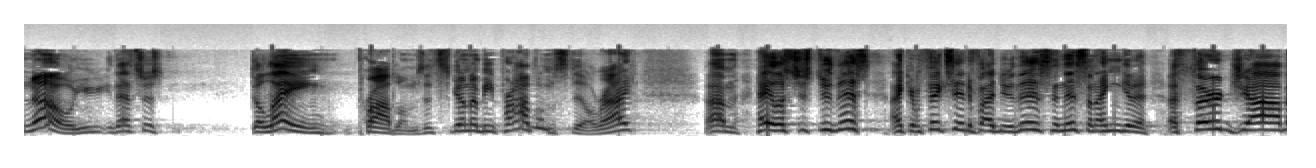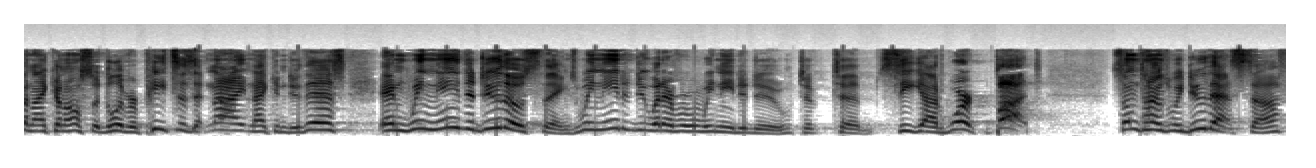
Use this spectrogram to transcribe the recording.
No, you, that's just delaying problems. It's going to be problems still, right? Um, hey, let's just do this. I can fix it if I do this and this, and I can get a, a, third job, and I can also deliver pizzas at night, and I can do this. And we need to do those things. We need to do whatever we need to do to, to see God work. But sometimes we do that stuff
